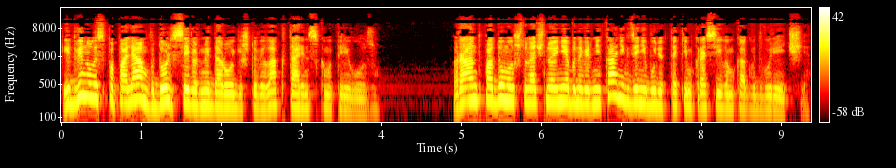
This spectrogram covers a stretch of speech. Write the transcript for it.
и двинулась по полям вдоль северной дороги, что вела к Таринскому перевозу. Ранд подумал, что ночное небо наверняка нигде не будет таким красивым, как в двуречье.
